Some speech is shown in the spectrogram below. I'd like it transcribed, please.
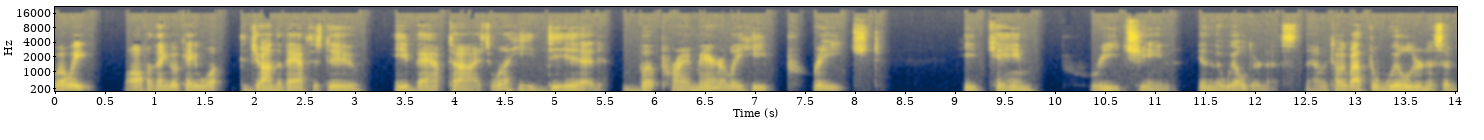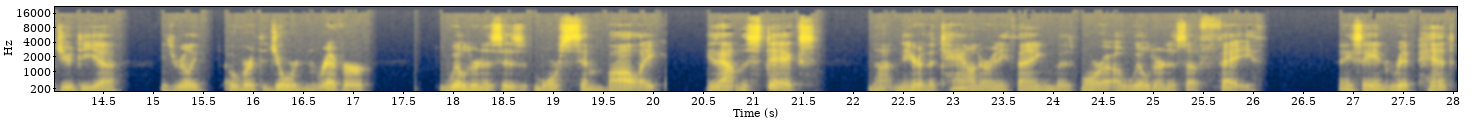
Well, we often think, okay, what did John the Baptist do? He baptized. Well, he did, but primarily he preached. He came preaching in the wilderness. Now, we talk about the wilderness of Judea. He's really over at the Jordan River. Wilderness is more symbolic. He's out in the sticks, not near the town or anything, but it's more a wilderness of faith. And he's saying, Repent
